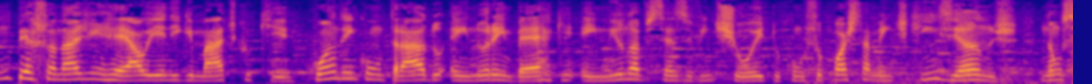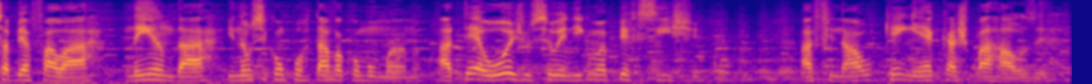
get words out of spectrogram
um personagem real e enigmático que, quando encontrado em Nuremberg em 1928, com supostamente 15 anos, não sabia falar, nem andar e não se comportava como humano. Até hoje o seu enigma persiste. Afinal, quem é Caspar Hauser?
